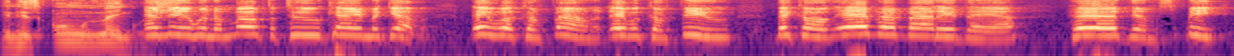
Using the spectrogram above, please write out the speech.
in his own language. And then when the multitude came together, they were confounded. They were confused because everybody there heard them speak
